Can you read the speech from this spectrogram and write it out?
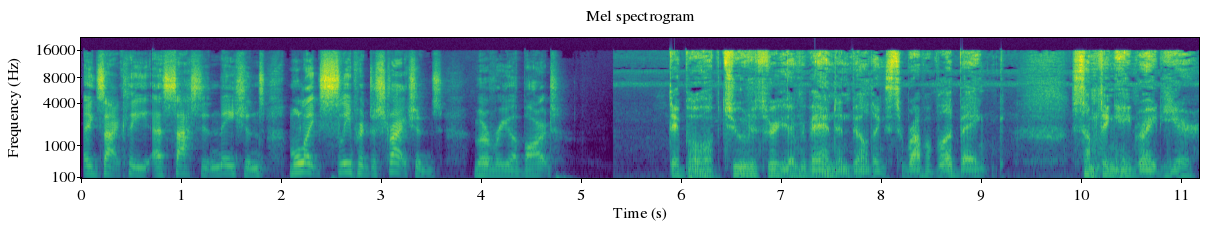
exactly assassinations, more like sleeper distractions, Maria Bart. They blow up two to three abandoned buildings to rob a blood bank. Something ain't right here.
